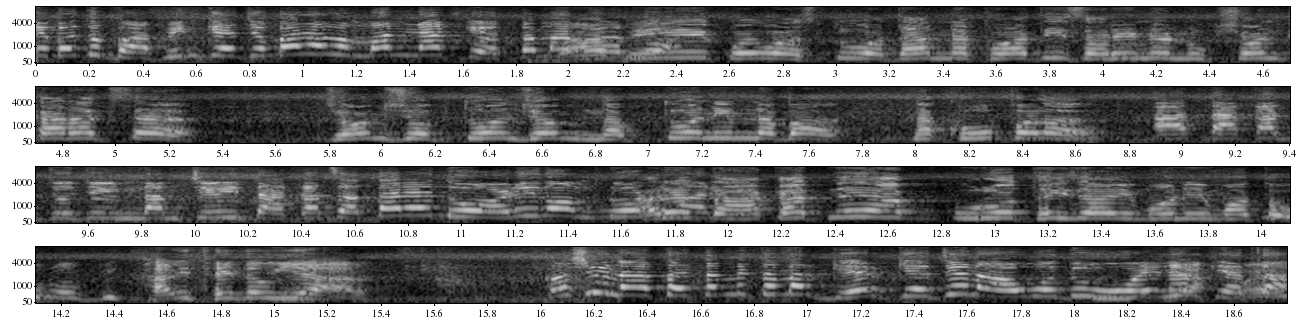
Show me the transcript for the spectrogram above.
એ બધું ભાભીને કહેજો બરાબર? મન ના કહો તમારા ભાભી કોઈ વસ્તુ વધારે નખવાથી શરીરને નુકસાનકારક છે. જોમ શોભતું હોય જોમ નપતું હોય ને એમ ના નખવું પડે. આ તાકાત જોજો એમ નામ ચેવી તાકાત છે. અત્યારે દોડીનો તાકાત નહીં આ પૂરો થઈ જાય મને ને એમાં તો પૂરો થઈ દઉં યાર. કશું ના થાય તમે તમાર ઘેર કહેજો ને આવું બધું હોય ના કેતા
